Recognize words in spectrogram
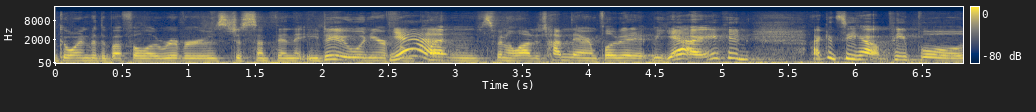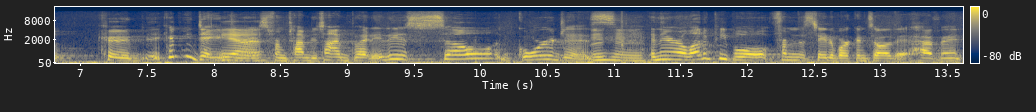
going to the Buffalo River is just something that you do when you're from Yeah. Clinton. Spend a lot of time there and floated it. But yeah, it can. I can see how people could. It could be dangerous Yeah. from time to time, but it is so gorgeous. Mm-hmm. And there are a lot of people from the state of Arkansas that haven't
